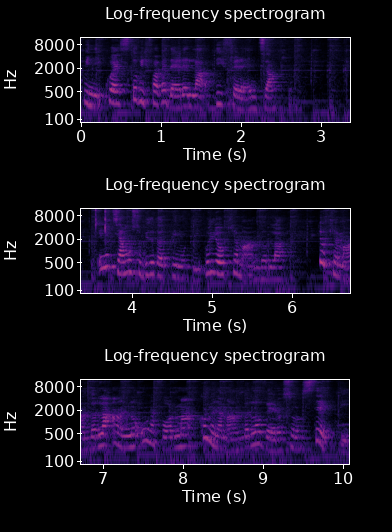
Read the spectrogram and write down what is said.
Quindi questo vi fa vedere la differenza. Iniziamo subito dal primo tipo, gli occhi a mandorla. Gli occhi a mandorla hanno una forma come la mandorla, ovvero sono stretti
